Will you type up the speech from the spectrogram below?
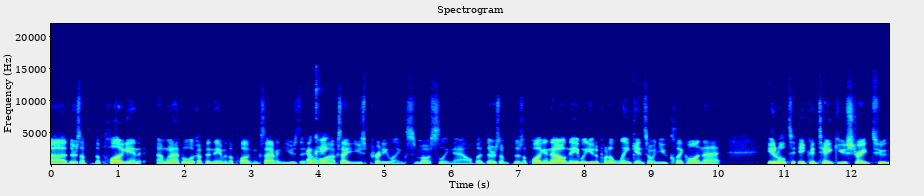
uh there's a the plugin I'm gonna have to look up the name of the plugin because I haven't used it in Okay. a while because I use Pretty Links mostly now. But there's a there's a plugin that'll enable you to put a link in. So when you click on that, it'll t- it could take you straight to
